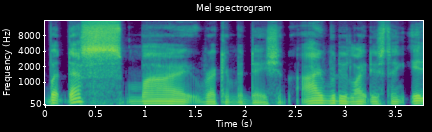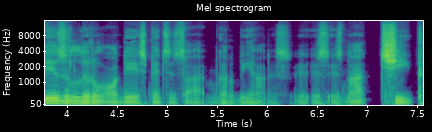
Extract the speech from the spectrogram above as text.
but that's my recommendation. I really like this thing. It is a little on the expensive side. I'm going to be honest. It's, it's not cheap,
